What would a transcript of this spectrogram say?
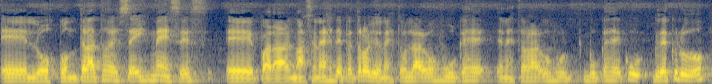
eh, los contratos de seis meses para almacenar este petróleo en estos largos buques, en estos largos buques de, crudo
